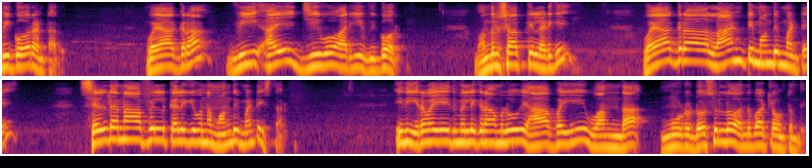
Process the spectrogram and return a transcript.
విగోర్ అంటారు. Viagra V I G O R E Vigore. మందుల షాప్కి వెళ్ళి అడిగి వయాగ్రా లాంటి మందు ఇమ్మంటే సెల్డనాఫిల్ కలిగి ఉన్న మందు ఇమ్మంటే ఇస్తారు. ఇది ఇరవై ఐదు మిల్లీగ్రాములు యాభై వంద మూడు డోసుల్లో అందుబాటులో ఉంటుంది.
